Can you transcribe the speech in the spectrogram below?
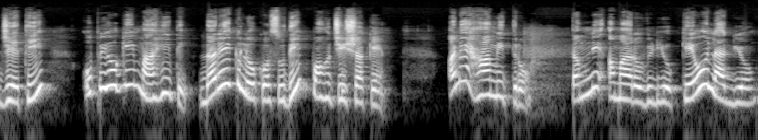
જેથી ઉપયોગી માહિતી દરેક લોકો સુધી પહોંચી શકે. અને હા મિત્રો, તમને અમારો વીડિયો કેવો લાગ્યો?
